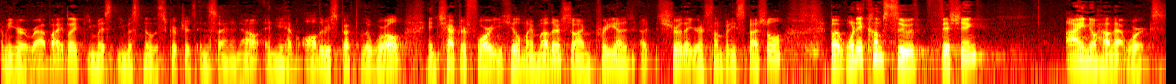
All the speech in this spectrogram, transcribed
I mean, you're a rabbi. Like, you must you must know the scriptures inside and out, and you have all the respect of the world. In chapter four, you healed my mother, so I'm pretty un- uh, sure that you're somebody special. But when it comes to fishing, I know how that works.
